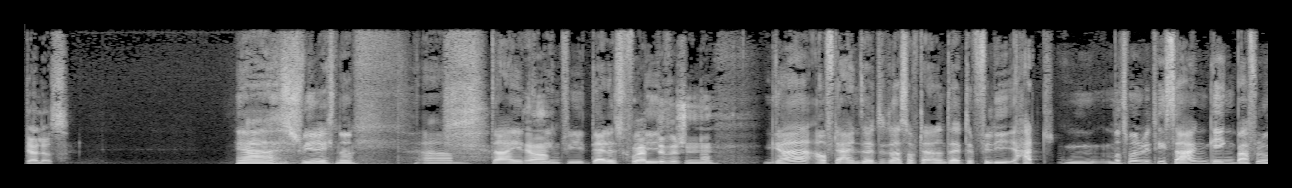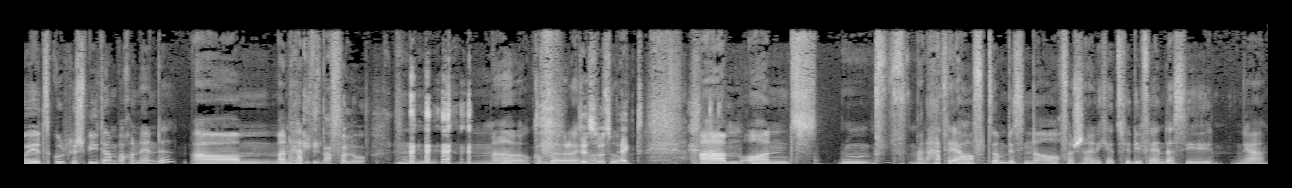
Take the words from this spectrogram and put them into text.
Dallas. Ja, ist schwierig, ne? Ähm, da jetzt ja. irgendwie Dallas Crab Division, ne? Ja, auf der einen Seite das, auf der anderen Seite Philly hat, muss man wirklich sagen, gegen Buffalo jetzt gut gespielt am Wochenende. Ähm, man ja, hat gegen Buffalo. na, kommen wir gleich Disrespect. Ähm, und man hatte erhofft so ein bisschen auch wahrscheinlich als Philly-Fan, dass sie ja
